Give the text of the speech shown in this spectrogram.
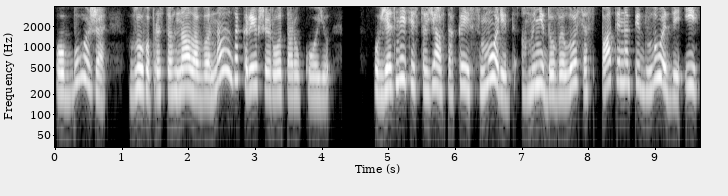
О Боже. глухо простогнала вона, закривши рота рукою. У в'язниці стояв такий сморід, а мені довелося спати на підлозі і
